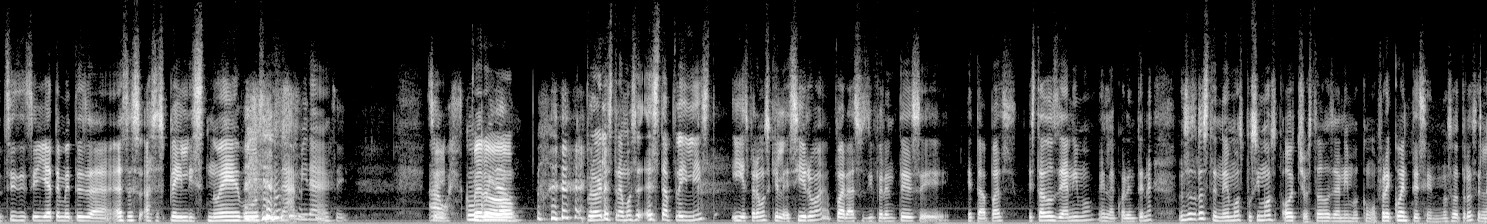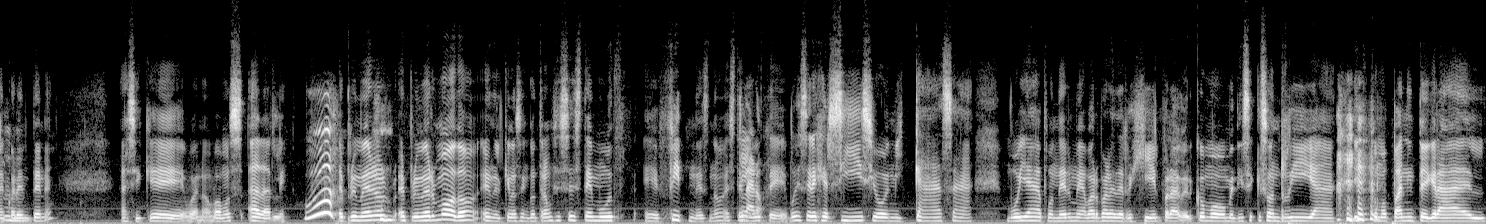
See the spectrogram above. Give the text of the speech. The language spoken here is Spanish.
Sí, sí, sí, ya te metes a, haces, haces playlists nuevos. y dices, ah, mira. Sí. Sí, Aguas, con pero, cuidado. pero hoy les traemos esta playlist y esperamos que les sirva para sus diferentes eh, etapas, estados de ánimo en la cuarentena. Nosotros tenemos, pusimos ocho estados de ánimo como frecuentes en nosotros en la cuarentena. Así que, bueno, vamos a darle. Uh. El, primer, el primer modo en el que nos encontramos es este mood eh, fitness, ¿no? Este Claro. mood de voy a hacer ejercicio en mi casa, voy a ponerme a Bárbara de Regil para ver cómo me dice que sonría y como pan integral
